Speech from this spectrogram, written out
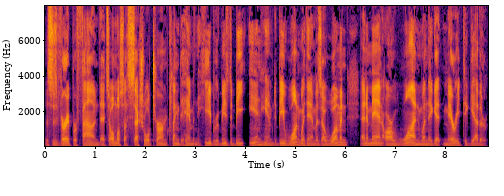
This is very profound. That's almost a sexual term, cling to him in the Hebrew. It means to be in him, to be one with him, as a woman and a man are one when they get married together.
